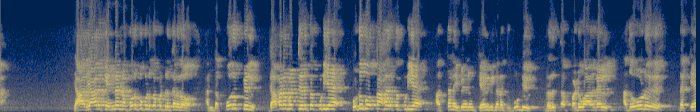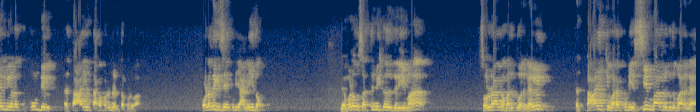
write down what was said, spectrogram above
யார் யாருக்கு என்னென்ன பொறுப்பு கொடுக்கப்பட்டிருக்கிறதோ அந்த பொறுப்பில் கவனமற்று இருக்கக்கூடிய பொடுபோக்காக இருக்கக்கூடிய அத்தனை பேரும் கேள்வி கணக்கு கூண்டில் நிறுத்தப்படுவார்கள். அதோடு இந்த கேள்வி கணக்கு கூண்டில் இந்த தாயும் தகப்பனும் நிறுத்தப்படுவார். குழந்தைக்கு செய்யக்கூடிய அநீதம். எவ்வளவு சத்துமிக்கிறது தெரியுமா? சொல்றாங்க மருத்துவர்கள் இந்த தாய்க்கு வரக்கூடிய சீம்பால் இருக்குது பாருங்க.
